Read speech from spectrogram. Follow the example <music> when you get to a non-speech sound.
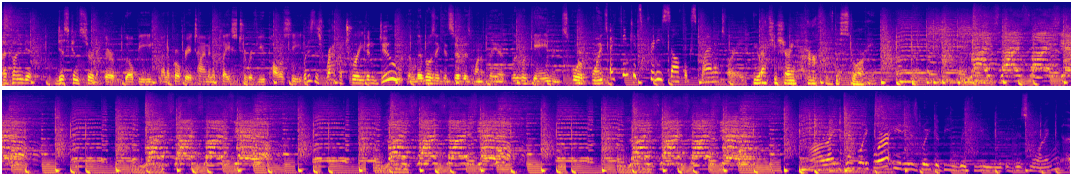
I find it disconcerting. There will be an appropriate time and a place to review policy. What does this rapporteur even do? The Liberals and Conservatives want to play a political game and score points. I think it's pretty self explanatory. You're actually sharing half of the story. Lies, lies, lies,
